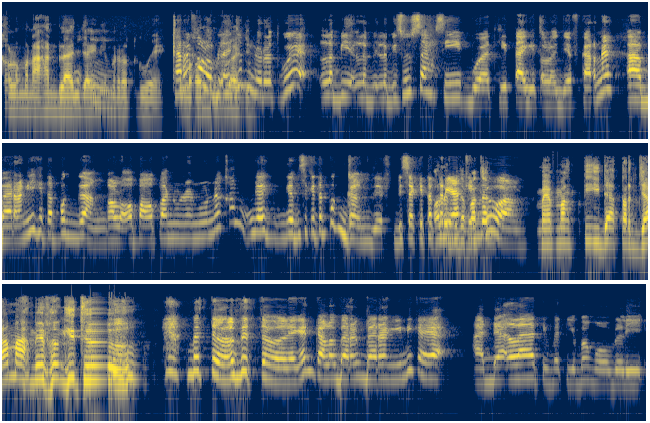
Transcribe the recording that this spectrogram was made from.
kalau menahan belanja ini menurut gue. karena kalau belanja aja. menurut gue lebih lebih lebih susah sih buat kita gitu loh Jeff karena eh, barangnya kita pegang kalau opa-opa nuna-nuna kan nggak nggak bisa kita pegang Jeff bisa kita Oh, teriakin doang memang tidak terjamah memang gitu. betul betul ya kan kalau barang-barang ini kayak ada lah tiba-tiba mau beli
